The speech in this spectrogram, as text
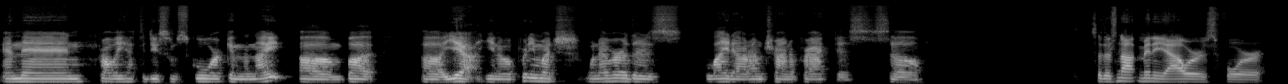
And then probably have to do some schoolwork in the night. Um, but uh, yeah, you know, pretty much whenever there's light out, I'm trying to practice. So, so there's not many hours for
